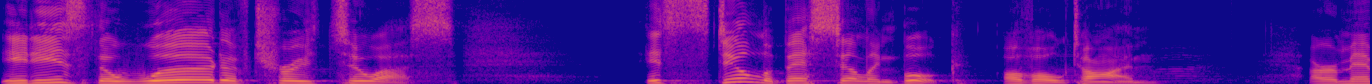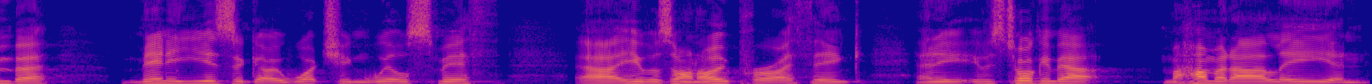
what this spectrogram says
It is the Word of truth to us. It's still the best selling book of all time. I remember many years ago watching Will Smith. Uh, he was on Oprah, I think, and he, he was talking about Muhammad Ali, and,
